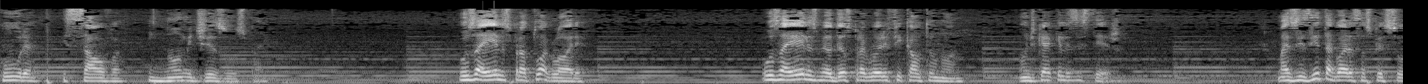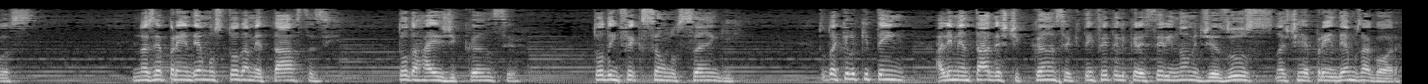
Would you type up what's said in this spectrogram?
cura e salva em nome de Jesus, Pai. Usa eles para a tua glória. Usa eles, meu Deus, para glorificar o teu nome, onde quer que eles estejam. Mas visita agora essas pessoas e nós repreendemos toda a metástase, toda raiz de câncer, toda infecção no sangue, tudo aquilo que tem alimentado este câncer, que tem feito ele crescer em nome de Jesus, nós te repreendemos agora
